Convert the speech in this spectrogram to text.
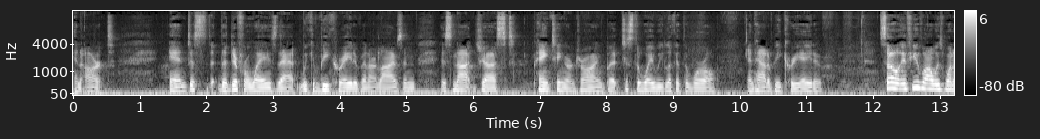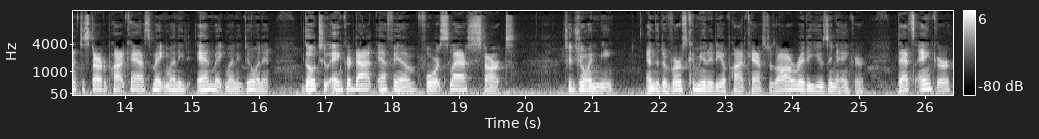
and art and just the different ways that we can be creative in our lives. And it's not just painting or drawing, but just the way we look at the world and how to be creative. So, if you've always wanted to start a podcast, make money, and make money doing it, go to anchor.fm forward slash start to join me and the diverse community of podcasters already using Anchor. That's anchor.fm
